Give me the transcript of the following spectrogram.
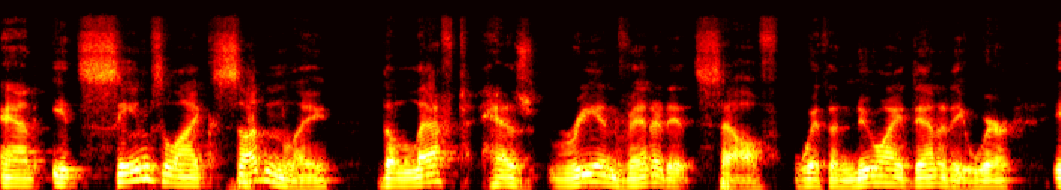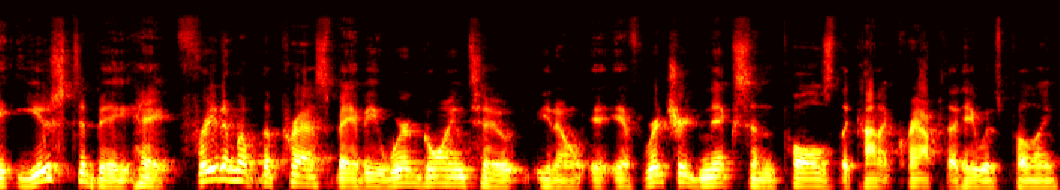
And it seems like suddenly the left has reinvented itself with a new identity where it used to be hey freedom of the press baby we're going to you know if richard nixon pulls the kind of crap that he was pulling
